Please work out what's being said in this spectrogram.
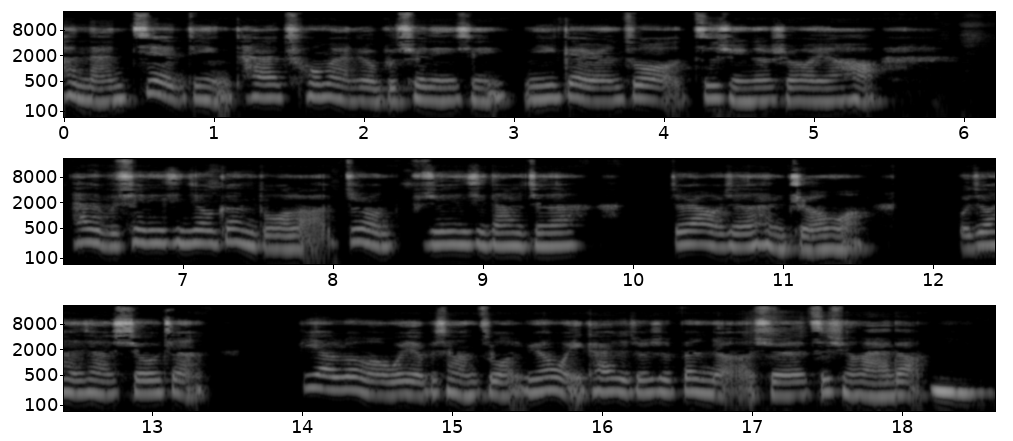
很难界定，它充满着不确定性。你给人做咨询的时候也好，它的不确定性就更多了。这种不确定性当时真的就让我觉得很折磨，我就很想修正。毕业论文我也不想做，因为我一开始就是奔着学咨询来的。嗯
